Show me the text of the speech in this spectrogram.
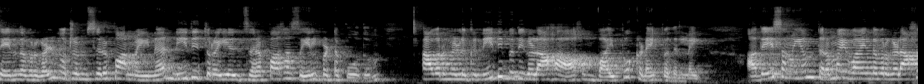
சேர்ந்தவர்கள் மற்றும் சிறுபான்மையினர் நீதித்துறையில் சிறப்பாக செயல்பட்ட போதும் அவர்களுக்கு நீதிபதிகளாக ஆகும் வாய்ப்பு கிடைப்பதில்லை. அதே சமயம் திறமை வாய்ந்தவர்களாக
